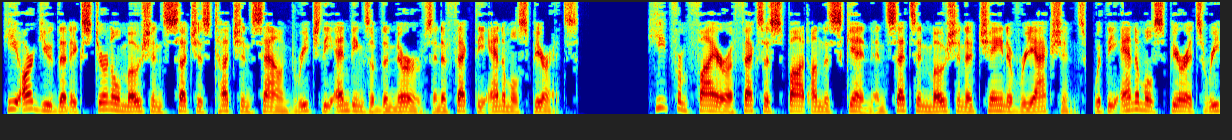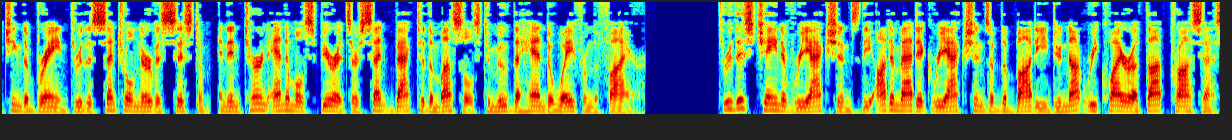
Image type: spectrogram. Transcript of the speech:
He argued that external motions such as touch and sound reach the endings of the nerves and affect the animal spirits. Heat from fire affects a spot on the skin and sets in motion a chain of reactions, with the animal spirits reaching the brain through the central nervous system, and in turn animal spirits are sent back to the muscles to move the hand away from the fire. Through this chain of reactions the automatic reactions of the body do not require a thought process.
